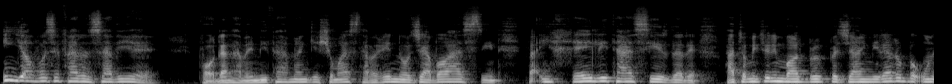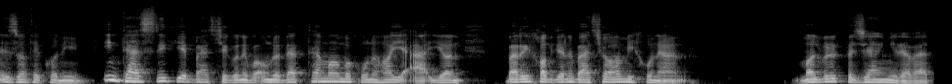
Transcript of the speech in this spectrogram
این یه آواز فرانسویه. فورا همه می‌فهمن که شما از طبقه نوجبا هستین و این خیلی تاثیر داره. حتی می‌تونیم مالبروک به جنگ میره رو به اون اضافه کنیم. این تصنیف یه بچگونه و اون رو در تمام خونه های اعیان برای خوابیدن بچه ها می‌خونن. مالبروک به جنگ می‌رود.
